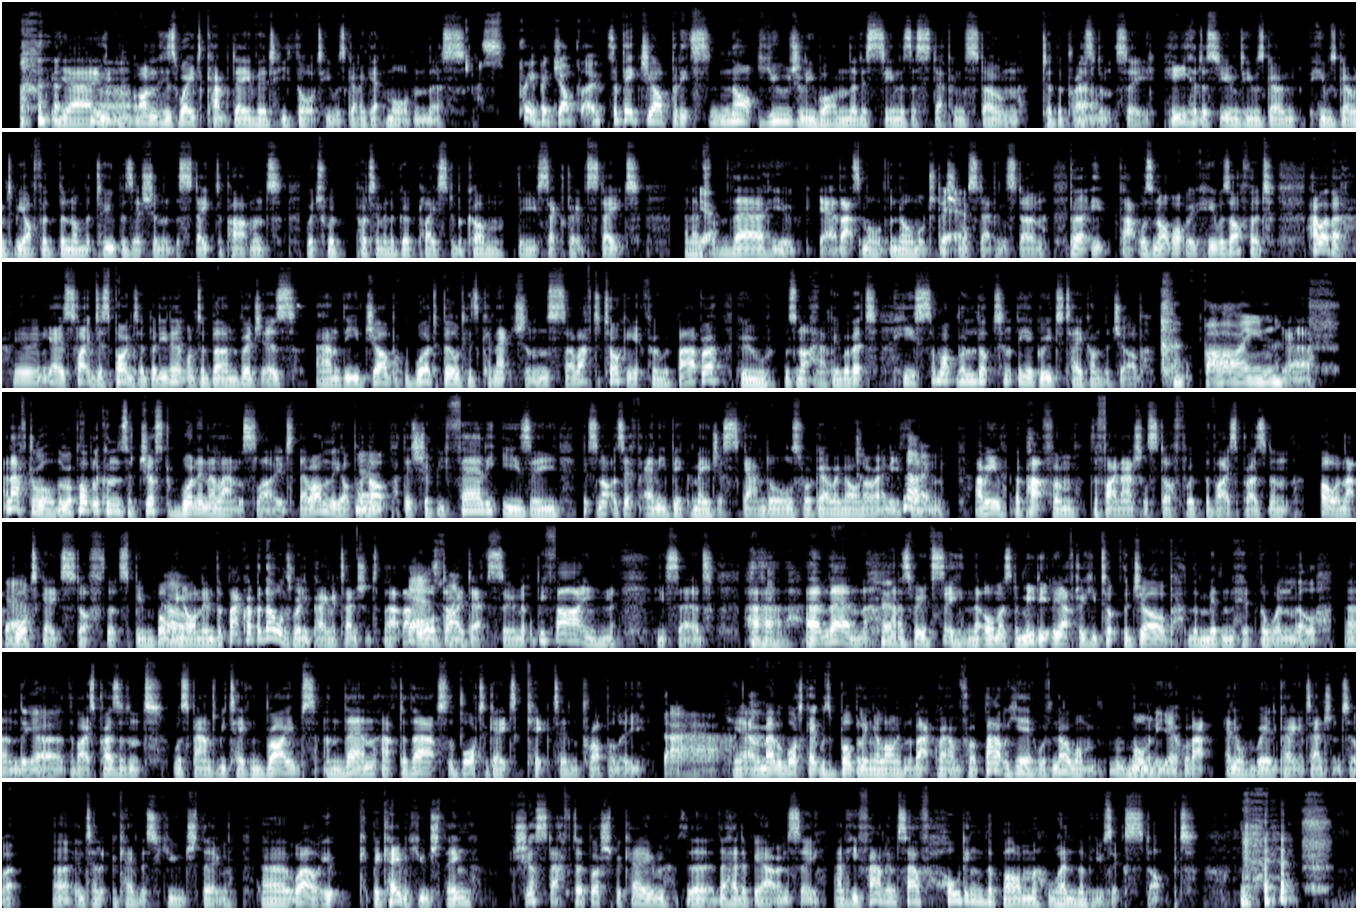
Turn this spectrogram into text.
Yeah, um, on his way to Camp David, he thought he was going to get more than this. That's a pretty big job though. It's a big job, but it's not usually one that is seen as a stepping stone to the presidency. He had assumed he was going he was going to be offered the number two position at the State Department, which would put him in a good place to become the Secretary of State. And then Yeah. from there, you yeah, that's more the normal traditional Yeah. stepping stone. But he, that was not what he was offered. However, yeah, he was slightly disappointed, but he didn't want to burn bridges, and the job would build his connections. So after talking it through with Barbara, who was not happy with it, he somewhat reluctantly agreed to take on the job. Fine. Yeah. And after all, the Republicans just won in a landslide. They're on the up and Yeah. up. This should be fairly easy. It's not as if any big major scandals were going on or anything. No. I mean, apart from the financial stuff with the vice president. Oh, and that Yeah. Watergate stuff that's been bubbling Oh. on in the background, but no one's really paying attention to that. That Yeah, will die fine. death soon. It'll be fine, he said. and then, as we've seen, almost immediately after he took the job, the midden hit the windmill, and the uh, the vice president was found to be taking bribes. And then, after that, the Watergate kicked in properly. Ah, Yeah, remember Watergate was bubbling along in the background for about a year with no one, more than a year, without anyone really paying attention to it. Uh, until it became this huge thing. Uh, well, it became a huge thing just after Bush became the, the head of the RNC, and he found himself holding the bomb when the music stopped.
